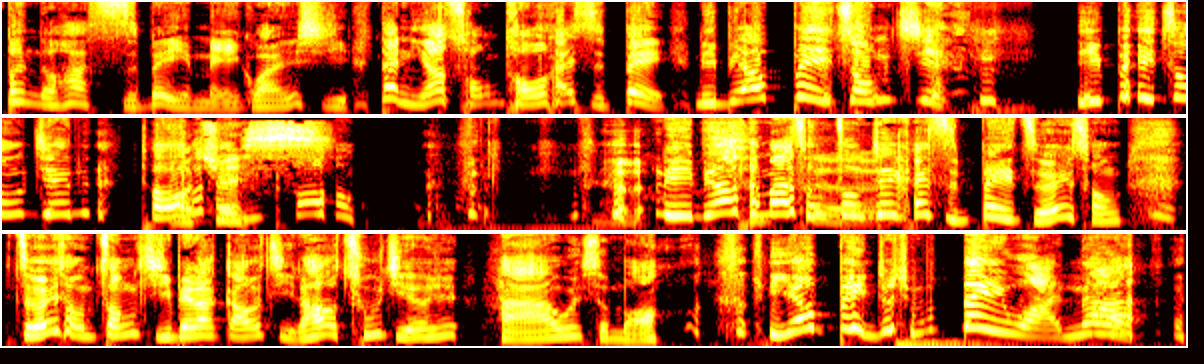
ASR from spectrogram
笨的话死背也没关系，但你要从头开始背，你不要背中间，你背中间头哦很痛。你不要他妈从中间开始背，只会从只会从中级背到高级，然后初级的去哈？为什么？你要背你就全部背完呐、哦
